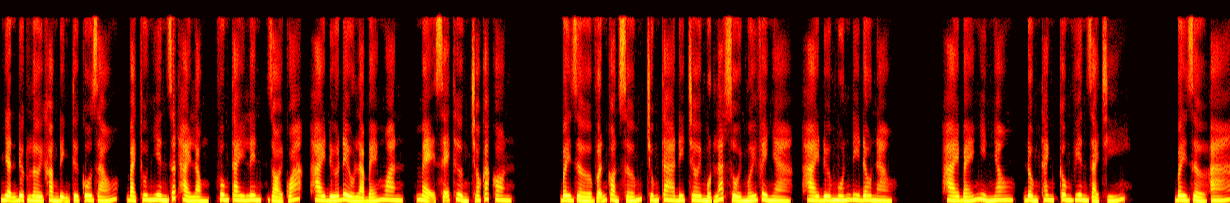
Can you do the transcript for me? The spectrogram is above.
Nhận được lời khẳng định từ cô giáo, Bạch Thu Nhiên rất hài lòng, vung tay lên, giỏi quá, hai đứa đều là bé ngoan, mẹ sẽ thưởng cho các con. Bây giờ vẫn còn sớm, chúng ta đi chơi một lát rồi mới về nhà, hai đứa muốn đi đâu nào? Hai bé nhìn nhau, đồng thanh công viên giải trí. Bây giờ á,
